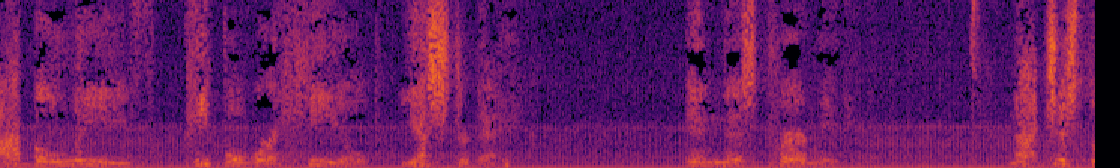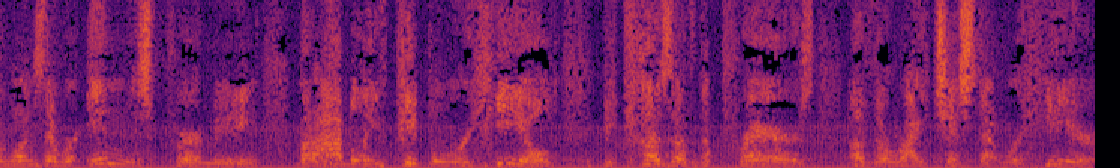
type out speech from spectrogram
I believe people were healed yesterday in this prayer meeting. Not just the ones that were in this prayer meeting, but I believe people were healed because of the prayers of the righteous that were here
